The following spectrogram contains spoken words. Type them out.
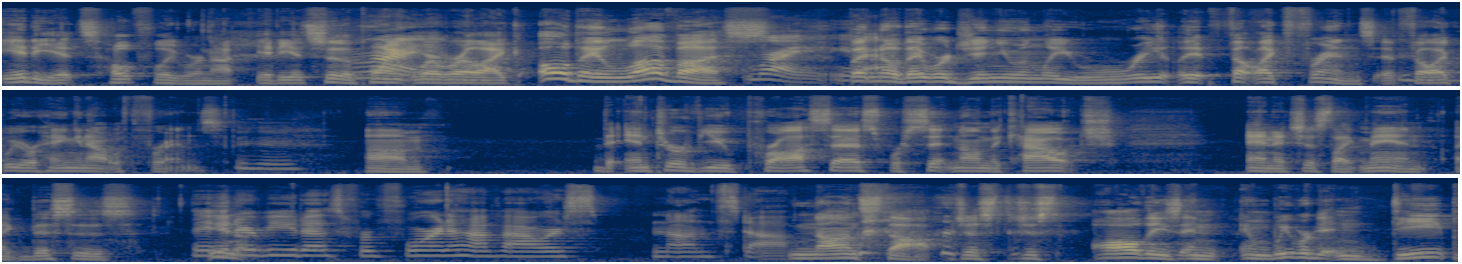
idiots. Hopefully we're not idiots to the point where we're like oh they love us. Right, but yeah. Mm-hmm. no they were genuinely real it felt like friends. It felt like we were hanging out with friends. Um the interview process we're sitting on the couch and it's just like man like this is they you know, interviewed us for four and a half hours nonstop. nonstop. Just just all these and and we were getting deep.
